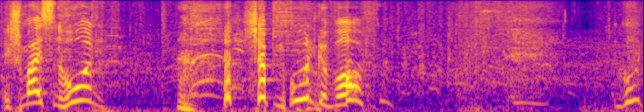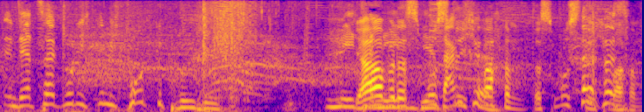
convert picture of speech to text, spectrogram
Ich schmeiß einen Huhn. ich hab einen Huhn geworfen. Gut, in der Zeit wurde ich nämlich totgeprügelt. Meter Ja, aber das musste ich machen. Das musste ich machen.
